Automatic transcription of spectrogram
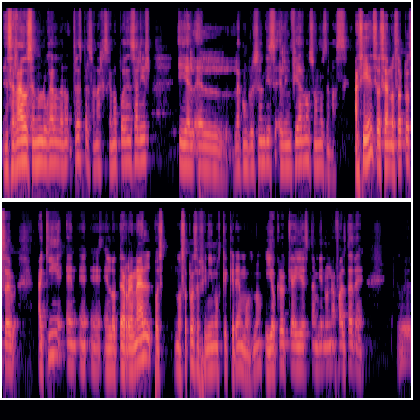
encerrados en un lugar donde no, tres personajes que no pueden salir. Y el, el- la conclusión dice: el infierno son los demás. Así es, o sea, nosotros eh, aquí en, en- en- en lo terrenal, pues nosotros definimos qué queremos, ¿no? Y yo creo que ahí es también una falta de, eh,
